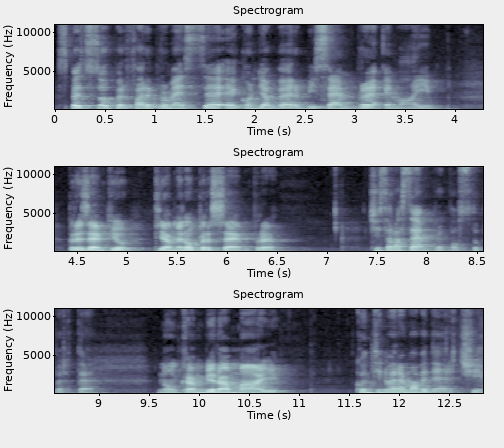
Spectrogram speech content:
spesso per fare promesse e con gli avverbi sempre e mai. Per esempio, ti amerò per sempre. Ci sarà sempre posto per te. Non cambierà mai. Continueremo a vederci.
